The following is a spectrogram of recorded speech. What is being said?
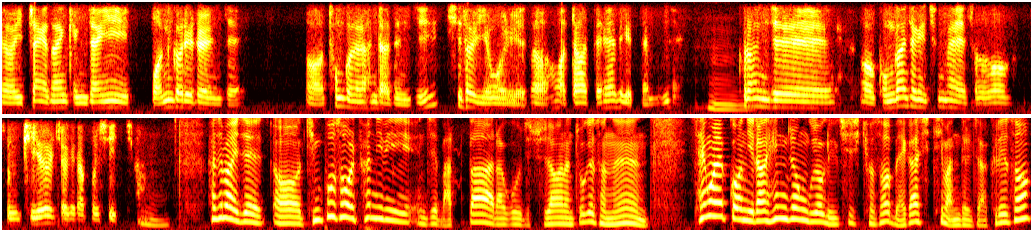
어, 입장에서는 굉장히 먼 거리를 이제 어, 통근을 한다든지 시설 이용을 위해서 왔다 갔다 해야 되기 때문에 음. 그런 이제 어, 공간적인 측면에서 좀 비효율적이라 볼 수 있죠. 음. 하지만 이제 어 김포 서울 편입이 이제 맞다라고 이제 주장하는 쪽에서는 생활권이랑 행정구역 일치시켜서 메가시티 만들자. 그래서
